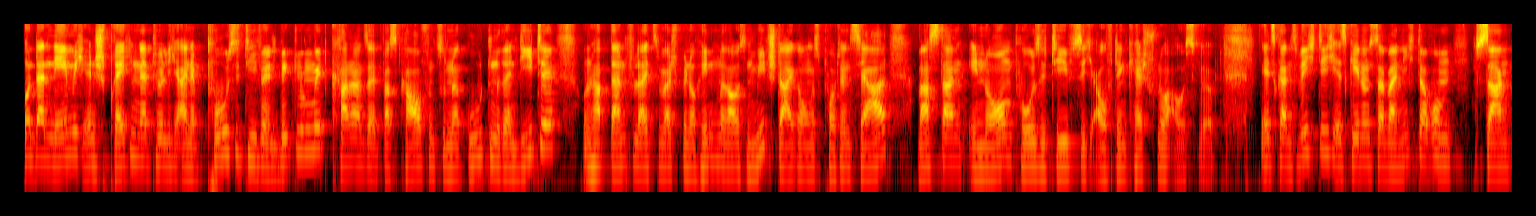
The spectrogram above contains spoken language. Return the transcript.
und dann nehme ich entsprechend natürlich eine positive Entwicklung mit, kann also etwas kaufen zu einer guten Rendite und habe dann vielleicht zum Beispiel noch hinten raus ein Mietsteigerungspotenzial, was dann enorm positiv sich auf den Cashflow auswirkt. Jetzt ganz wichtig, es geht uns dabei nicht darum zu sagen,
